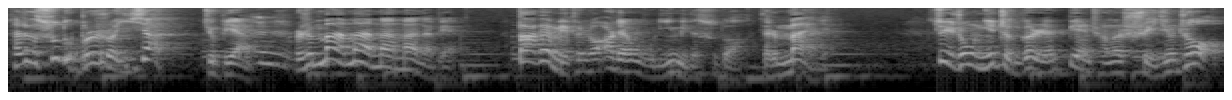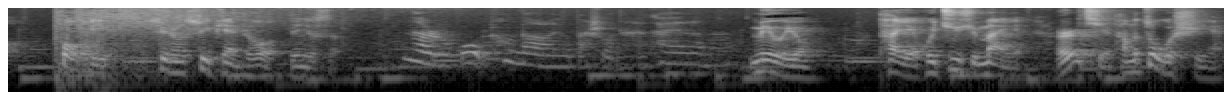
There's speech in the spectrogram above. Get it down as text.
它这个速度不是说一下就变了，而是慢慢慢慢的变，大概每分钟二点五厘米的速度啊，在这蔓延。最终，你整个人变成了水晶之后爆裂，碎成碎片之后，人就死了。那如果我碰到了又把手拿开了呢？没有用，它也会继续蔓延。而且他们做过实验，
